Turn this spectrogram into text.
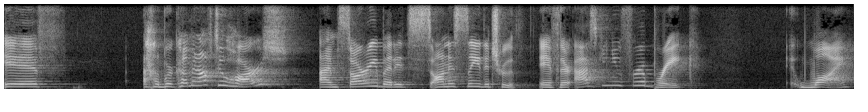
if we're coming off too harsh, I'm sorry, but it's honestly the truth. If they're asking you for a break, why?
